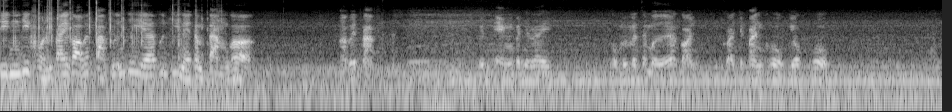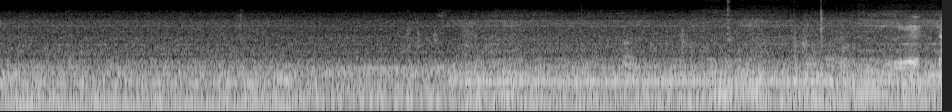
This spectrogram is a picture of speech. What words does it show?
ดินที่ขนไปก็ไปปรับพื้นที่ครับพื้นที่ไหนต่ำๆก็เอาไปปรับ เป็นแอ่งเป็นอะไร ผมให้มันเสมอก่อน ก่อนจะปั้นโคกยกโคก ด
